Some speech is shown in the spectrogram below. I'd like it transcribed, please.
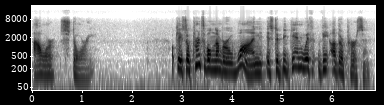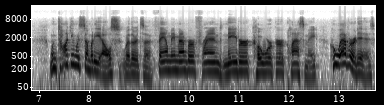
our story. Okay, so principle number one is to begin with the other person. When talking with somebody else, whether it's a family member, friend, neighbor, coworker, classmate, whoever it is,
